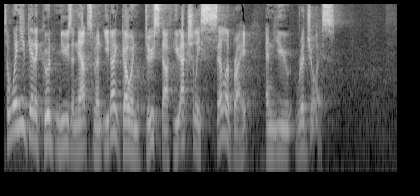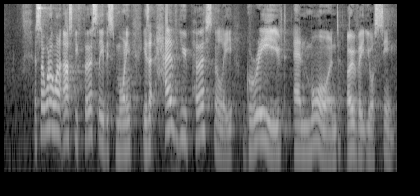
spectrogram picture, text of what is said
So when you get a good news announcement, you don't go and do stuff, you actually celebrate and you rejoice. And so, what I want to ask you firstly this morning is that have you personally grieved and mourned over your sin?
